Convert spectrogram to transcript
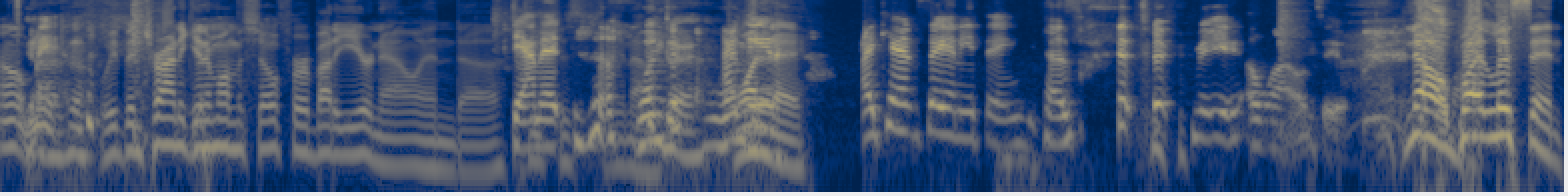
Oh man. We've been trying to get him on the show for about a year now, and uh, Damn it. just, you know, One day, one, one mean- day. I can't say anything because it took me a while to. No, but listen,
